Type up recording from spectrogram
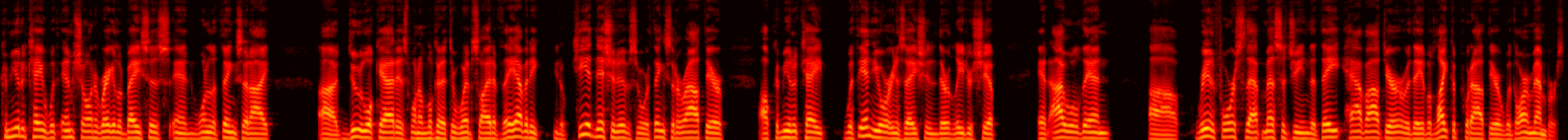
communicate with MSHA on a regular basis, and one of the things that I uh, do look at is when I'm looking at their website, if they have any you know key initiatives or things that are out there, I'll communicate within the organization, their leadership, and I will then uh, reinforce that messaging that they have out there or they would like to put out there with our members.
